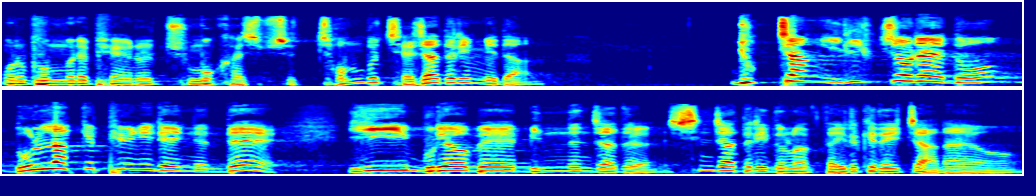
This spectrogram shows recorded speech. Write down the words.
오늘 본문의 표현을 주목하십시오. 전부 제자들입니다. 6장 1절에도 놀랍게 표현이 되어 있는데 이 무렵에 믿는 자들, 신자들이 늘어났다 이렇게 되어 있지 않아요.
